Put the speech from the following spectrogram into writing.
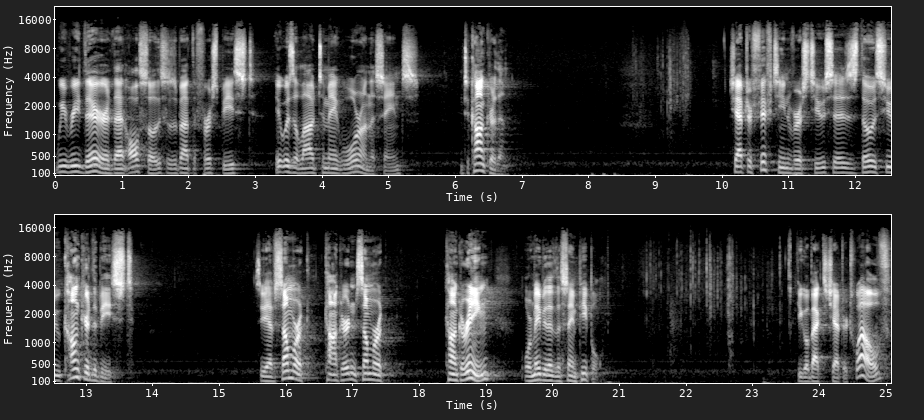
we read there that also, this is about the first beast, it was allowed to make war on the saints and to conquer them. Chapter 15, verse 2 says, Those who conquered the beast. So you have some were conquered and some were conquering, or maybe they're the same people. If you go back to chapter 12,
